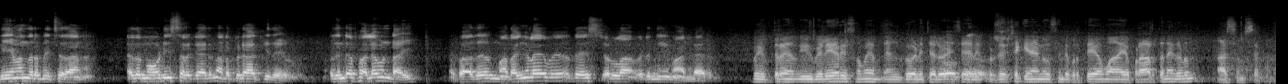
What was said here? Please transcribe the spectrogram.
നിയമം നിർമ്മിച്ചതാണ്. അത് മോഡി സർക്കാർ നടപ്പിലാക്കിയതേ ഉള്ളൂ. അതിന്റെ ഫലമുണ്ടായി. അപ്പോൾ അത് മതങ്ങളെ ഉദ്ദേശിച്ചുള്ള ഒരു നിയമമല്ലായിരുന്നു. അപ്പോൾ ഇത്രയും ഈ വിലയേറിയ സമയം ഞങ്ങൾക്ക് വേണ്ടി ചെലവഴിച്ചതിന് പ്രത്യക്ഷ ന്യൂസിന്റെ പ്രത്യേകമായ പ്രാർത്ഥനകളും ആശംസകളും.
